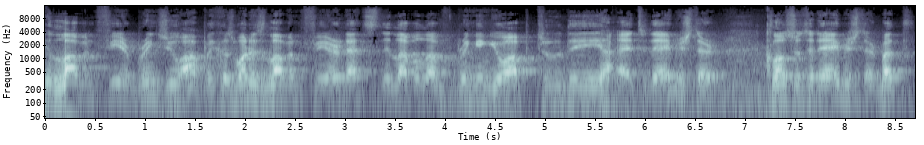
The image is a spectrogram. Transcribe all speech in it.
love and fear brings you up because what is love and fear? That's the level of bringing you up to the uh, to the Eibishter, closer to the Eibishter. But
